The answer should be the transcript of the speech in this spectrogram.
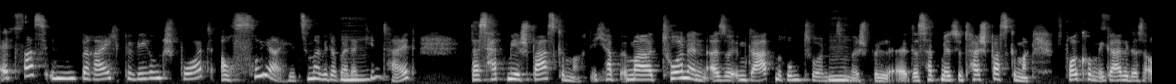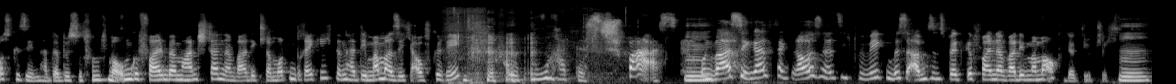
etwas im Bereich Bewegungssport, auch früher, jetzt sind wir wieder bei mhm. der Kindheit, das hat mir Spaß gemacht. Ich habe immer Turnen, also im Garten rumturnen mhm. zum Beispiel. Äh, das hat mir total Spaß gemacht. Vollkommen egal, wie das ausgesehen hat. Da bist du fünfmal umgefallen beim Handstand, dann war die Klamotten dreckig, dann hat die Mama sich aufgeregt. Aber du hattest Spaß mhm. und warst den ganzen Tag draußen, hat sich bewegt und bist abends ins Bett gefallen, dann war die Mama auch wieder glücklich. Mhm.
